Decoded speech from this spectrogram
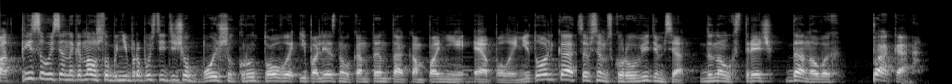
Подписывайся на канал, чтобы не пропустить еще больше крутого и полезного контента о компании Apple и не только. Совсем скоро увидимся. До новых встреч, до новых, пока!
